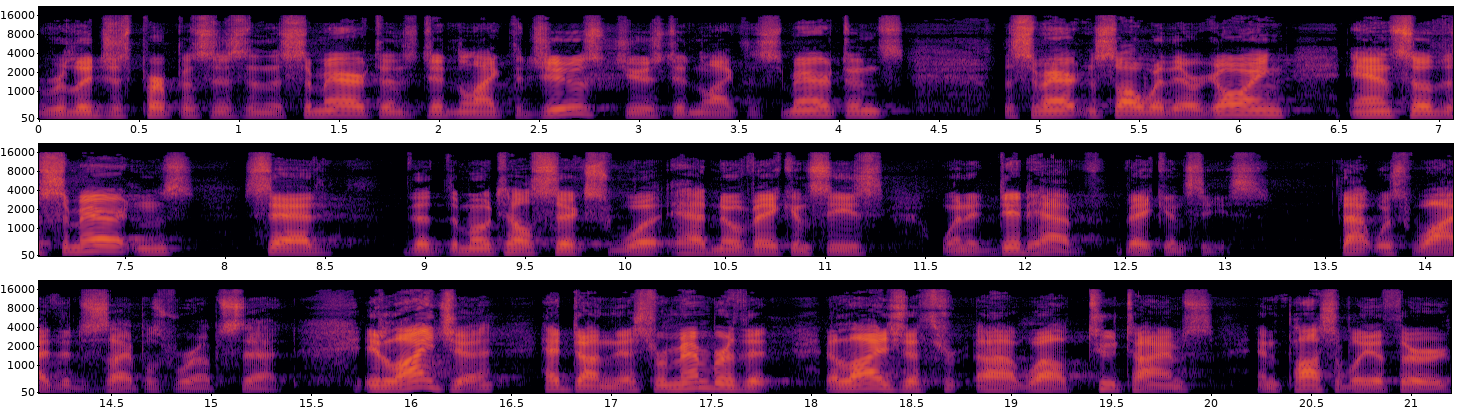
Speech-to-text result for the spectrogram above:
religious purposes, and the Samaritans didn't like the Jews. Jews didn't like the Samaritans. The Samaritans saw where they were going, and so the Samaritans said that the Motel 6 had no vacancies when it did have vacancies. That was why the disciples were upset. Elijah had done this. Remember that Elijah, uh, well, two times, and possibly a third,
